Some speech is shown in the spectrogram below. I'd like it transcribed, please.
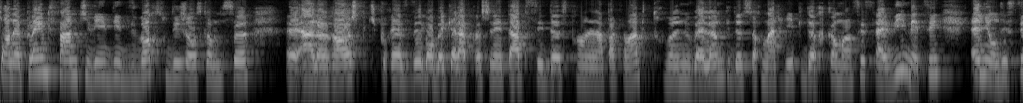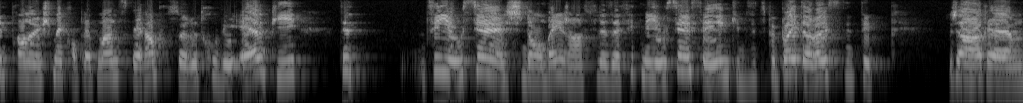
il y en a plein de femmes qui vivent des divorces ou des choses comme ça euh, à leur âge, puis qui pourraient se dire bon ben que la prochaine étape c'est de se prendre un appartement puis de trouver un nouvel homme puis de se remarier puis de recommencer sa vie, mais tu sais elles ils ont décidé de prendre un chemin complètement différent pour se retrouver elles, puis tu sais il y a aussi un, je suis donc bien genre philosophique, mais il y a aussi un saying qui dit tu peux pas être heureuse si t'es genre euh,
